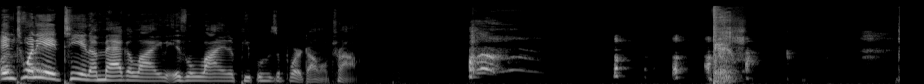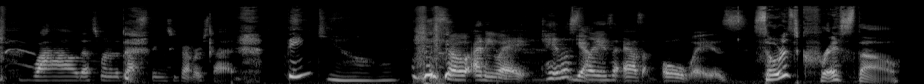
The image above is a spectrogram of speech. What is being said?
In 2018, a magaline is a line of people who support Donald Trump. Wow, that's one of the best things you've ever said. Thank you. So anyway, Kayla Yeah. slays as always. So does Chris, though.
